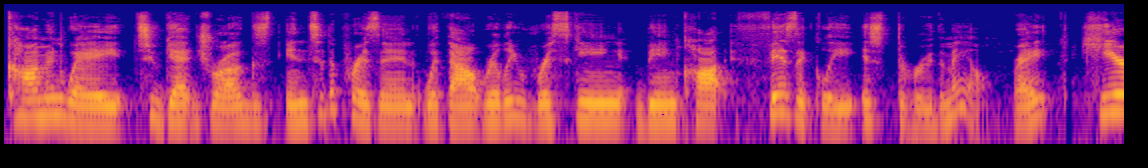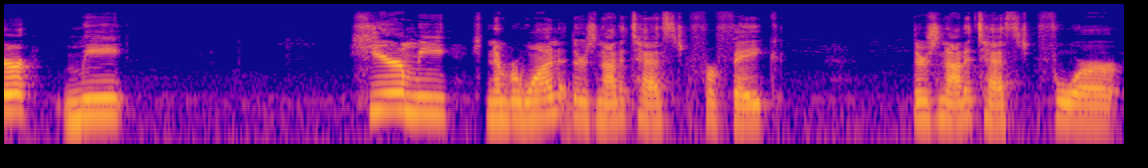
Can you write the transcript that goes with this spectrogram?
common way to get drugs into the prison without really risking being caught physically is through the mail, right? Hear me. Hear me. Number one, there's not a test for fake. There's not a test for.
